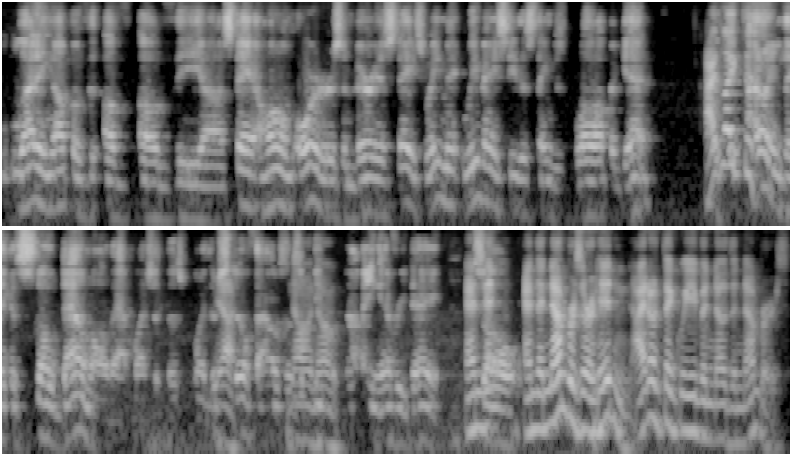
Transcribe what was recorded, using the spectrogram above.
letting up of of, of the uh, stay at home orders in various states. We may we may see this thing just blow up again. I'd like to. I don't even think it's slowed down all that much at this point. There's yeah. still thousands no, of people no. dying every day. And so, the, and the numbers are hidden. I don't think we even know the numbers.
